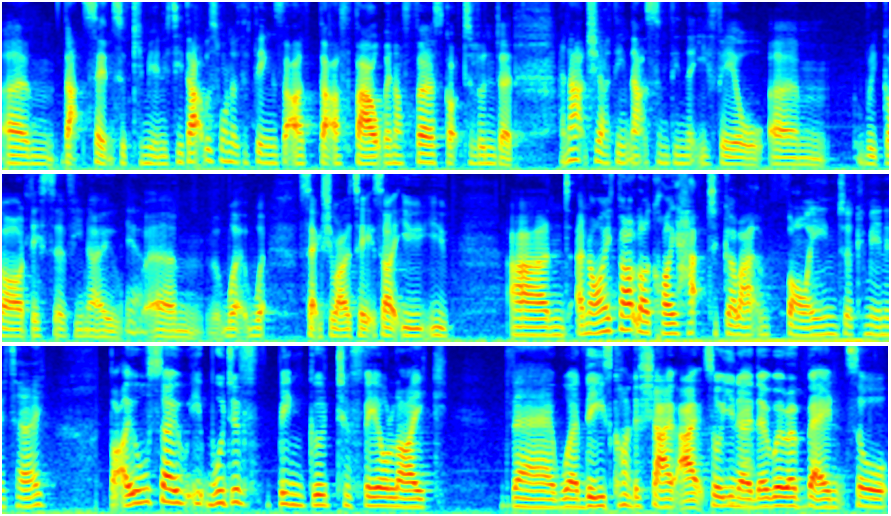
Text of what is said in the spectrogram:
um, that sense of community. That was one of the things that I that I felt when I first got to London, and actually, I think that's something that you feel um, regardless of you know Yeah. um, what, what sexuality. It's like you you. And and I felt like I had to go out and find a community but I also it would have been good to feel like there were these kind of shout outs or you know there were events or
